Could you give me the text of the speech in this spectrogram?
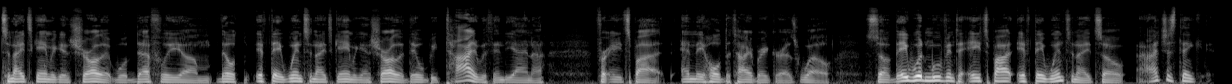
tonight's game against Charlotte will definitely um, they'll if they win tonight's game against Charlotte, they will be tied with Indiana for eight spot, and they hold the tiebreaker as well. So they would move into eight spot if they win tonight. So I just think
